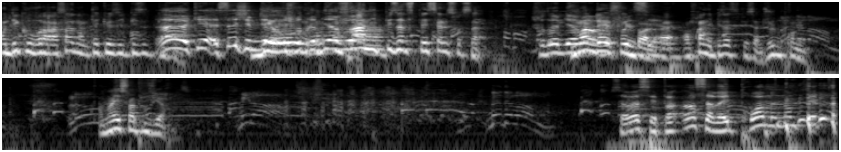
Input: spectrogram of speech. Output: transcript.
on, découvrira ça dans quelques épisodes. Ah ok, ça j'aime bien, Des- je voudrais on- bien on voir. fera un épisode spécial sur ça. Je voudrais bien voir. Football. ouais, on fera un épisode spécial, je vous le promets. À mon avis, il sera plusieurs. Ça va, c'est pas un, ça va être trois maintenant peut-être?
